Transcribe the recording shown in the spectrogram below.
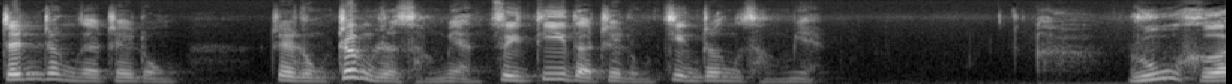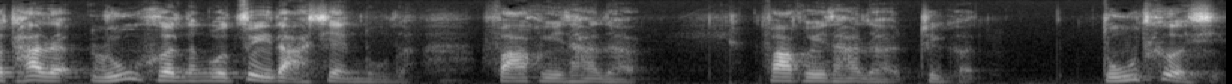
真正的这种这种政治层面最低的这种竞争的层面，如何他的如何能够最大限度的发挥他的发挥他的这个独特性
